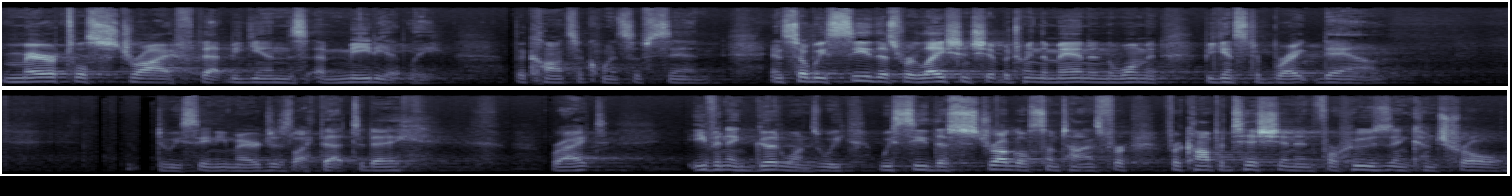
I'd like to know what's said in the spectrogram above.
marital strife that begins immediately the consequence of sin. And so we see this relationship between the man and the woman begins to break down. Do we see any marriages like that today? Right? Even in good ones, we, we see this struggle sometimes for, for competition and for who's in control.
